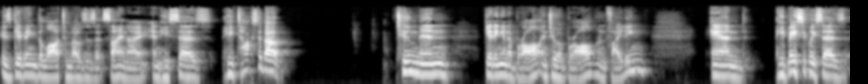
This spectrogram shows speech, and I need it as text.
is giving the law to Moses at Sinai, and he says he talks about two men getting in a brawl, into a brawl and fighting, and he basically says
